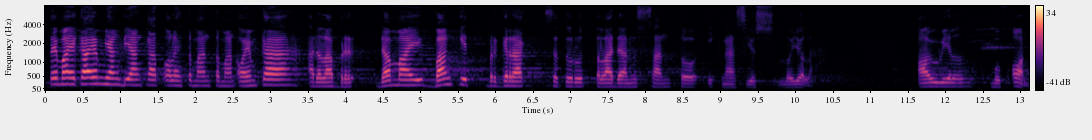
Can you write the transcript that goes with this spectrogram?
Tema EKM yang diangkat oleh teman-teman OMK adalah berdamai, bangkit, bergerak seturut teladan Santo Ignatius Loyola. I will move on.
